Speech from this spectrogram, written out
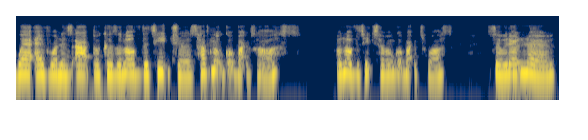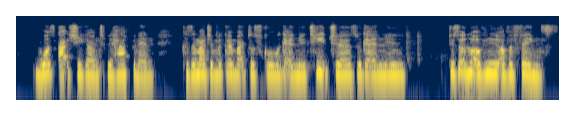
where everyone is at, because a lot of the teachers have not got back to us. A lot of the teachers haven't got back to us. So we don't know what's actually going to be happening because imagine we're going back to school, we're getting new teachers, we're getting new, just a lot of new other things,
